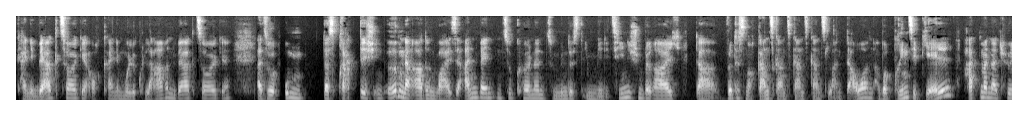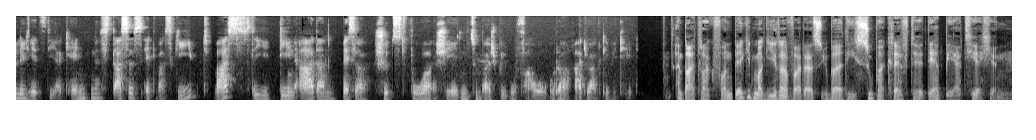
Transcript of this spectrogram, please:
keine Werkzeuge, auch keine molekularen Werkzeuge. Also um das praktisch in irgendeiner Art und Weise anwenden zu können, zumindest im medizinischen Bereich. Da wird es noch ganz, ganz, ganz, ganz lang dauern. Aber prinzipiell hat man natürlich jetzt die Erkenntnis, dass es etwas gibt, was die DNA dann besser schützt vor Schäden, zum Beispiel UV oder Radioaktivität. Ein Beitrag von Birgit Magira war das über die Superkräfte der Bärtierchen.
